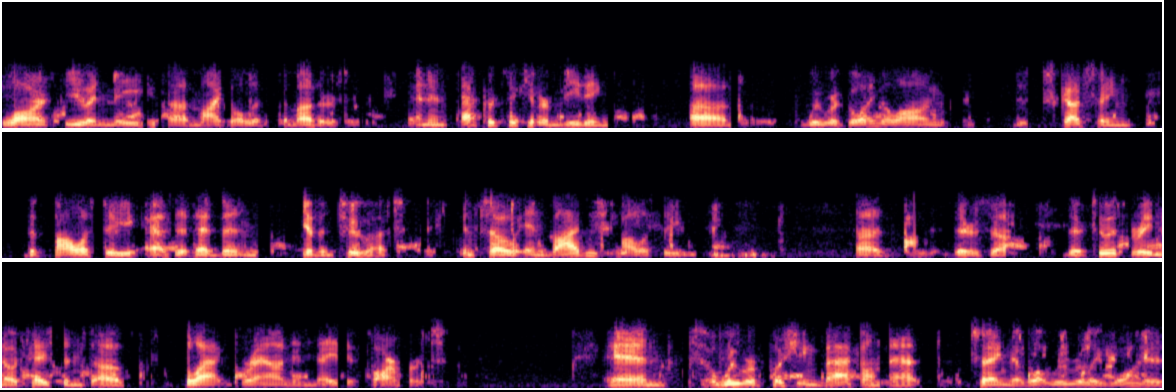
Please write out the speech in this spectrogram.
Lawrence, you and me, uh, Michael, and some others. And in that particular meeting, uh, we were going along discussing the policy as it had been given to us. And so in Biden's policy, uh, there's uh, there are two or three notations of black, brown, and native farmers. And so we were pushing back on that, saying that what we really wanted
